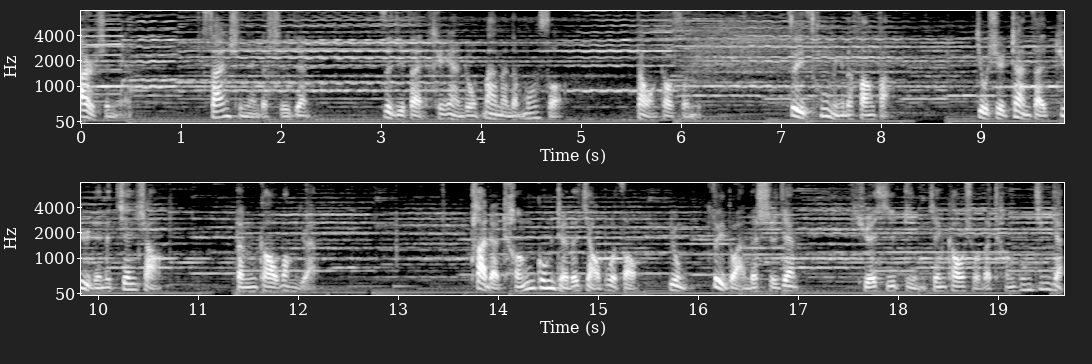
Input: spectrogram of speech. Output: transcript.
二十年、三十年的时间，自己在黑暗中慢慢的摸索，但我告诉你，最聪明的方法，就是站在巨人的肩上，登高望远，踏着成功者的脚步走，用最短的时间学习顶尖高手的成功经验。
